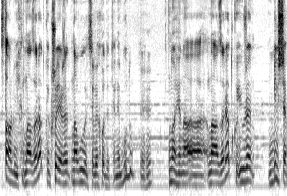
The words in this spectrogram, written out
ставлю їх на зарядку. Якщо я вже на вулиці виходити не буду, ноги на, на зарядку і вже більше.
